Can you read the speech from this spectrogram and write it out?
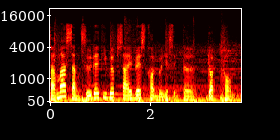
สามารถสั่งซื้อได้ที่เว็บไซต์ bestconvoycenter.com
